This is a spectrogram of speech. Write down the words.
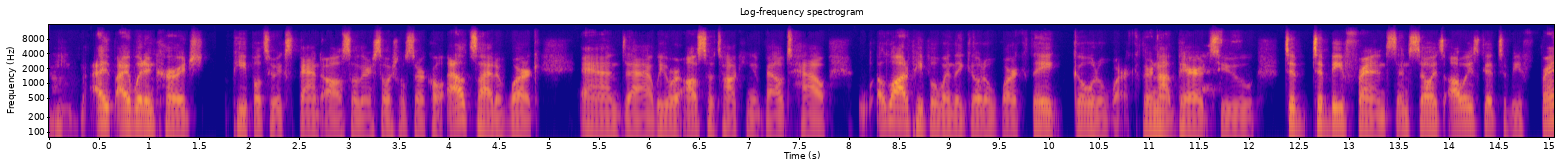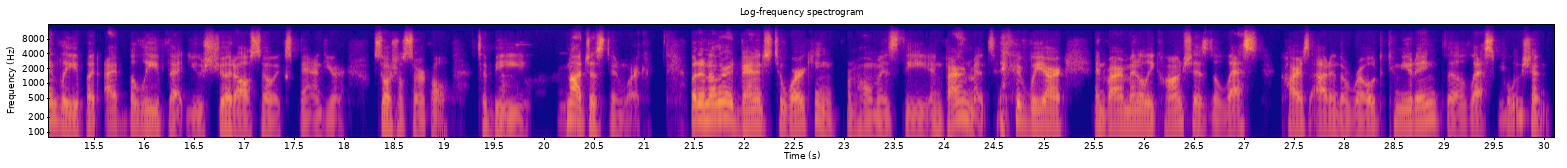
I, I would encourage people to expand also their social circle outside of work. And uh, we were also talking about how a lot of people, when they go to work, they go to work. They're not there yes. to to to be friends. And so it's always good to be friendly. But I believe that you should also expand your social circle to be not just in work. But another advantage to working from home is the environment. if we are environmentally conscious, the less cars out in the road commuting, the less mm-hmm. pollution.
